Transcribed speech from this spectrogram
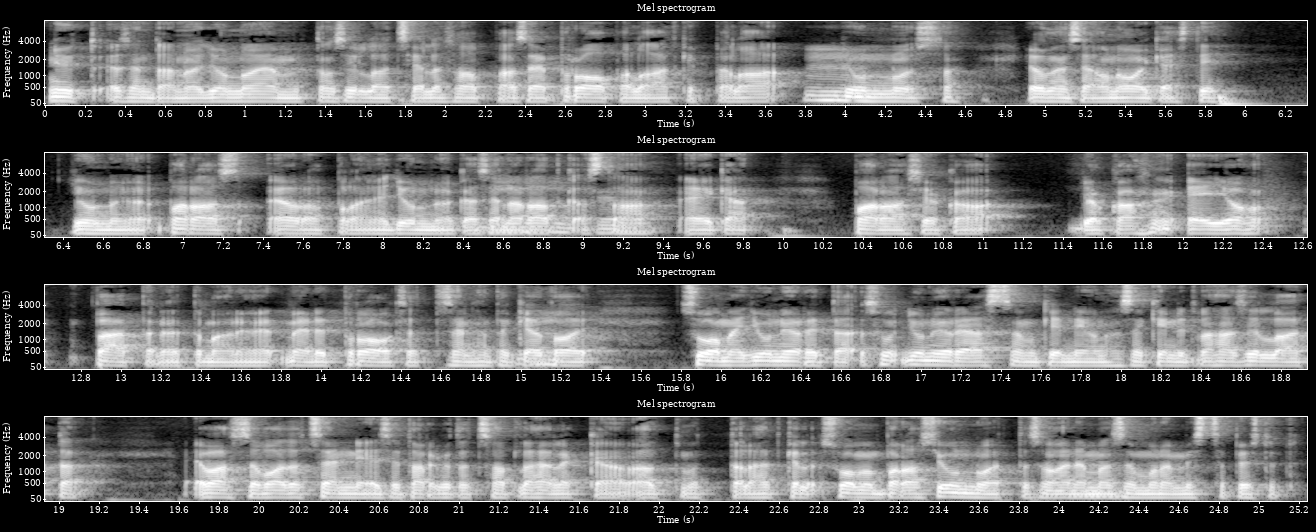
nyt sentään on Junnu EM on sillä, että siellä saa pääsee pro-pelaajatkin pelaa mm. Junnuissa, joten se on oikeasti junnu, paras eurooppalainen Junnu, joka siellä mm, ratkaistaan, okay. eikä paras, joka, joka ei ole päättänyt, että mä menet proksi, että senhän takia mm. toi Suomen juniori, juniori SMkin, niin onhan sekin nyt vähän sillä, että evässä voitat sen, niin ei se tarkoita, että sä oot lähellekään välttämättä tällä hetkellä Suomen paras junnu, että se on enemmän semmoinen, mistä sä pystyt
